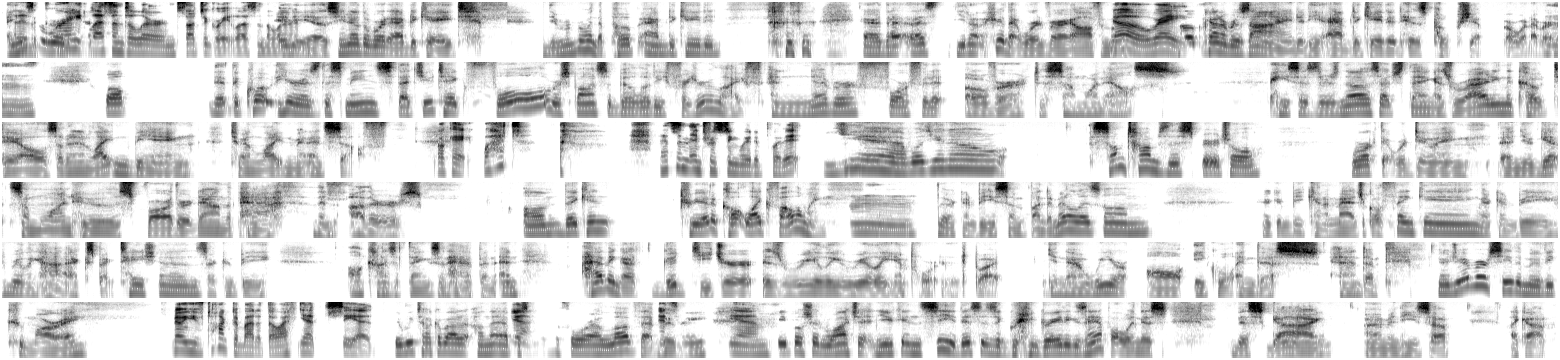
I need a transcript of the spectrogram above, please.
And that is a great word, lesson to learn. Such a great lesson to learn. It is. You know the word abdicate. Do you remember when the Pope abdicated? that, that's you don't hear that word very often. no, right. Pope kind of resigned and he abdicated his popeship or whatever. Mm. Well, the, the quote here is this means that you take full responsibility for your life and never forfeit it over to someone else. He says there's no such thing as riding the coattails of an enlightened being to enlightenment itself. Okay, what? That's an interesting way to put it. Yeah, well, you know, sometimes this spiritual work that we're doing and you get someone who's farther down the path than others, um, they can create a cult like following. Mm. There can be some fundamentalism. There can be kind of magical thinking. There can be really high expectations. There can be all kinds of things that happen. And having a good teacher is really, really important. But you know, we are all equal in this. And uh, you know, did you ever see the movie Kumare? No, you've talked about it though. I've yet to see it. Did we talk about it on the episode yeah. before? I love that movie. It's, yeah, people should watch it, and you can see this is a great, great example when this this guy, I mean, he's a like a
